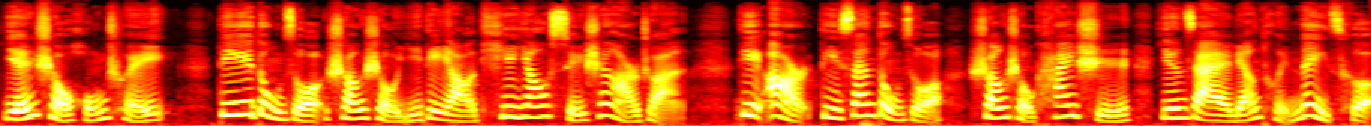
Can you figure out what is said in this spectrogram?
眼手红锤，第一动作，双手一定要贴腰随身而转。第二、第三动作，双手开时应在两腿内侧。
